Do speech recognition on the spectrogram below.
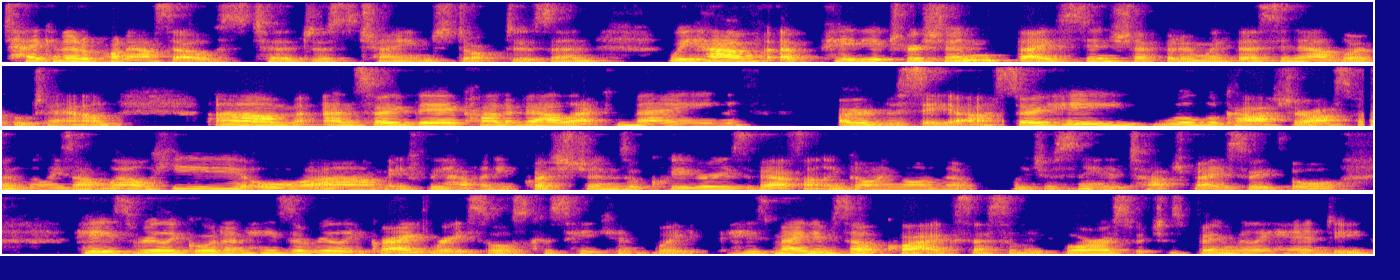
taken it upon ourselves to just change doctors. And we have a pediatrician based in Shepparton with us in our local town. Um, and so they're kind of our like main overseer. So he will look after us when Louis aren't well here, or um, if we have any questions or queries about something going on that we just need to touch base with, or he's really good and he's a really great resource because he can we, he's made himself quite accessible for us, which has been really handy.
